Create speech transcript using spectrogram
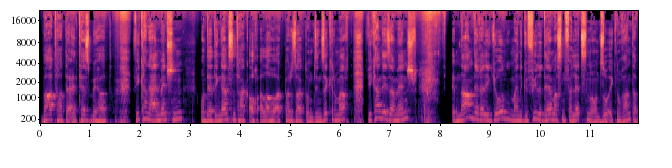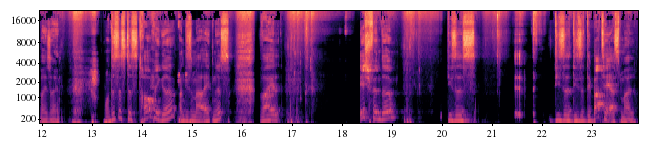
Bart hat, der ein Tesbih hat, wie kann er einen Menschen und der den ganzen Tag auch Allahu Akbar sagt und den Sikr macht, wie kann dieser Mensch im Namen der Religion meine Gefühle dermaßen verletzen und so ignorant dabei sein? Und das ist das Traurige an diesem Ereignis, weil ich finde, dieses, äh, diese, diese Debatte erstmal,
